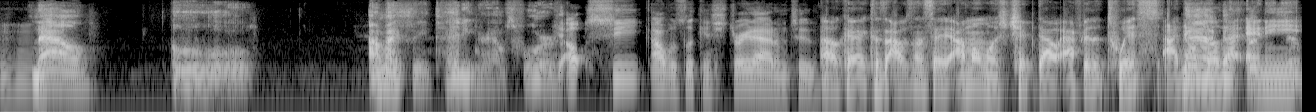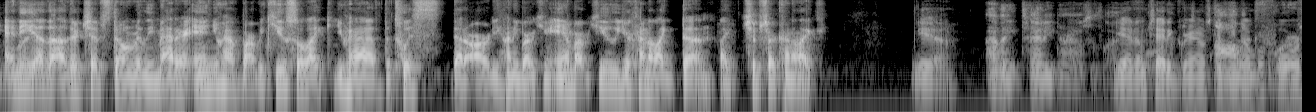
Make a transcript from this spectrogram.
Mhm. Now, oh, I might say Teddy Grahams fourth. Oh, see, I was looking straight at him too. Okay, because I was gonna say I'm almost chipped out after the twist. I don't Yeah, know that any chip, any like- of the other chips don't really matter. And you have barbecue, so like you have the twists that are already honey barbecue and barbecue. You're kind of like done. Like chips are kind of like Yeah, I think Teddy Grahams is like yeah, them Teddy Grahams could be number four.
